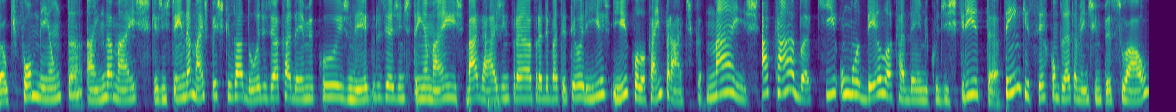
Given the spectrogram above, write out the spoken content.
é o que fomenta ainda mais, que a gente tenha ainda mais pesquisadores e acadêmicos negros e a gente tenha mais bagagem para debater teorias e colocar em prática. Mas acaba que o modelo acadêmico de escrita tem que ser completamente impessoal,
